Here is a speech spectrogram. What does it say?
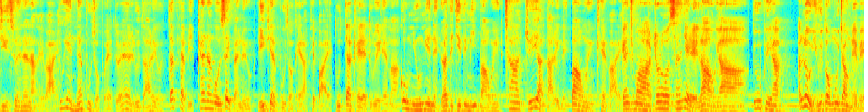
ကြည်ဆွေးလန်းလာခဲ့ပါတယ်သူရဲ့နတ်ပူဇော်ပွဲအတွက်လူသားတွေကိုတပ်ဖြတ်ပြီးခန္ဓာကိုယ်စိတ်ပိုင်းတွေကိုလီးဖြတ်ပူဇော်ခဲ့တာဖြစ်ပါတယ်သူတတ်ခဲ့တဲ့သူတွေထဲမှာကိုမျိုးမြင့်နဲ့ရွာတကြီးသမီးအပါဝင်အခြားကျွေးရသားတွေလည်းပါဝင်ခဲ့ပါတယ်ကံကြမ္မာတော်တော်ဆန်းကျယ်တဲ့လောက်အောင်ရာသူ့အဖေဟာအဲ့လိုယူတော်မှုကြောင့်လည်းပဲ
